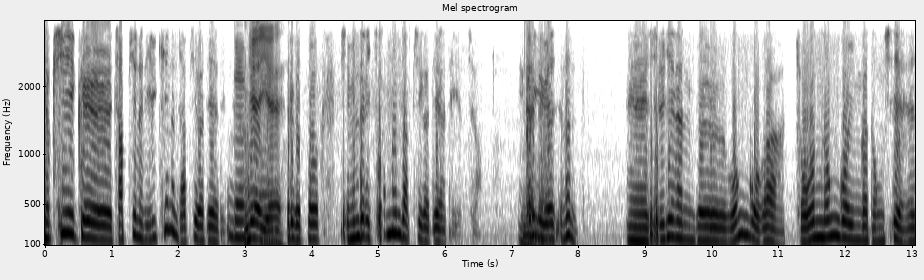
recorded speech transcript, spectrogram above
역시 그 잡지는 읽히는 잡지가 돼야 됩니다. 네. 예 예. 그리고 또 시민들이 찾는 잡지가 돼야 되겠죠. 그러기 네네. 위해서는 에, 실리는 그 원고가 좋은 원고인과 동시에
